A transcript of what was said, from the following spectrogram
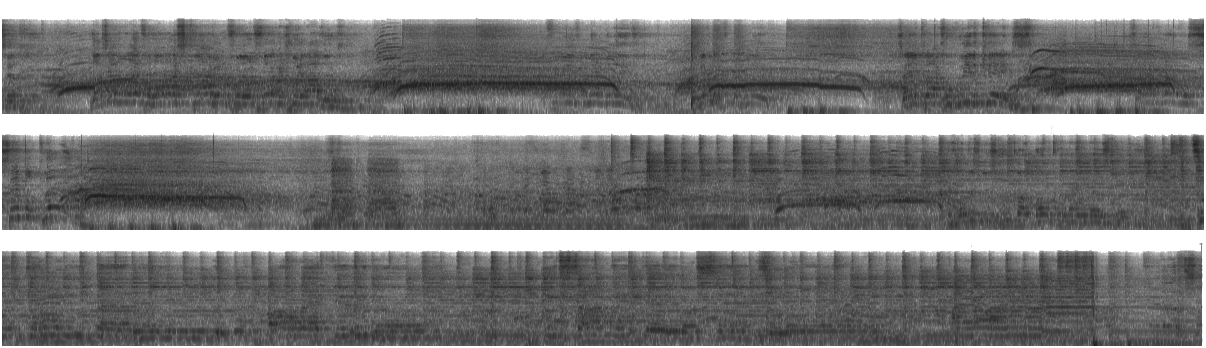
zeg. Laat je allemaal even horen als je klaar bent voor een fucking goede avond.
